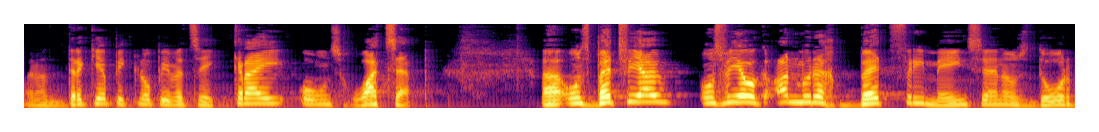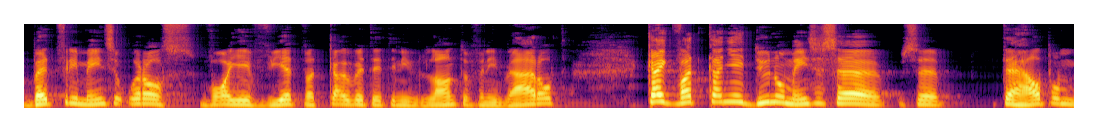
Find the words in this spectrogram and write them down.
en dan druk jy op die knoppie wat sê kry ons WhatsApp. Uh ons bid vir jou. Ons wil jou ook aanmoedig bid vir die mense in ons dorp, bid vir die mense oral waar jy weet wat COVID het in die land of in die wêreld. Kyk, wat kan jy doen om mense se se te help om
